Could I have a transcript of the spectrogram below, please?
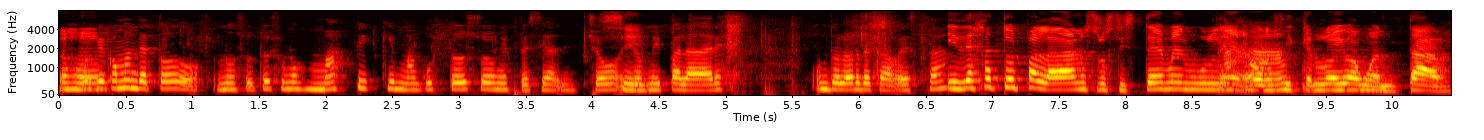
Ajá. Porque comen de todo. Nosotros somos más piqui, más gustosos, en especial yo, Sí. yo mi paladar es un dolor de cabeza. Y deja todo el paladar, nuestro sistema inmune, ahora sí que no lo iba a aguantar.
